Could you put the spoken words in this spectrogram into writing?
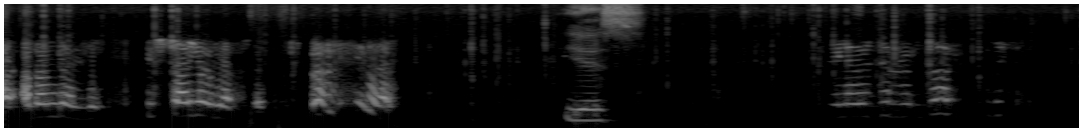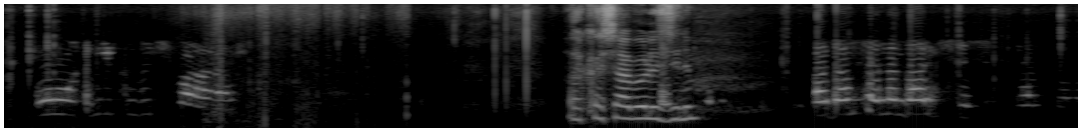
A- adam geldi. Üç çay yol yaptı. Yes. Beni öldürürüm. Dur. Oo bir kılıç var. Arkadaşlar böyle zilim. Adam senden daha güçsüz. Neyse.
